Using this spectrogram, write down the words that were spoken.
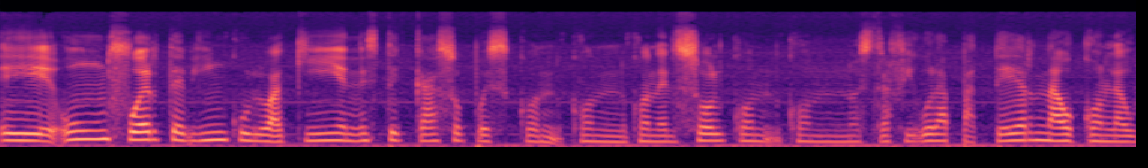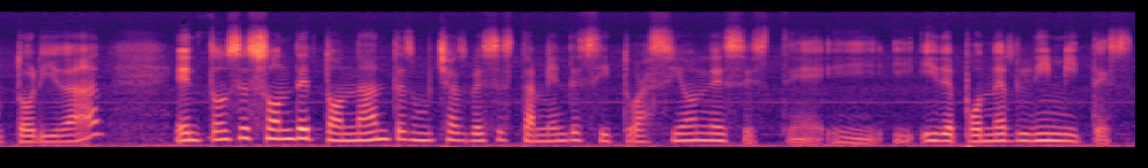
eh, un fuerte vínculo aquí, en este caso, pues con, con, el sol, con, con, nuestra figura paterna o con la autoridad. Entonces son detonantes muchas veces también de situaciones este, y, y, de poner límites.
